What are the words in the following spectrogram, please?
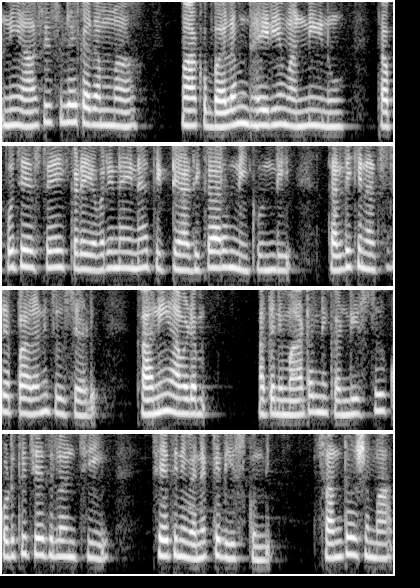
నీ ఆశీస్సులే కదమ్మా. మాకు బలం ధైర్యం అన్నీను. తప్పు చేస్తే ఇక్కడ ఎవరినైనా తిట్టే అధికారం నీకుంది. తల్లికి నచ్చ చెప్పాలని చూశాడు. కానీ ఆవిడ అతని మాటల్ని ఖండిస్తూ కొడుకు చేతిలోంచి చేతిని వెనక్కి తీసుకుంది. సంతోషమా?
